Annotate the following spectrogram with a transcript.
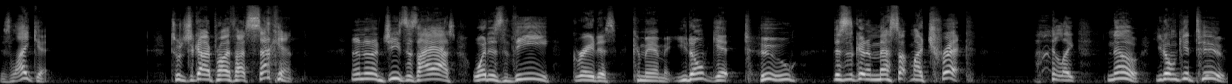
is like it. To which the guy probably thought, second, no, no, no, Jesus, I asked, what is the greatest commandment? You don't get two. This is going to mess up my trick. like, no, you don't get two.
